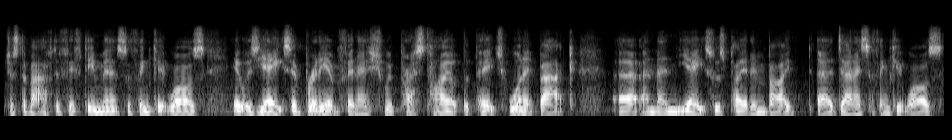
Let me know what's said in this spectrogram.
just about after 15 minutes, I think it was. It was Yates, a brilliant finish. We pressed high up the pitch, won it back, uh, and then Yates was played in by uh, Dennis, I think it was,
